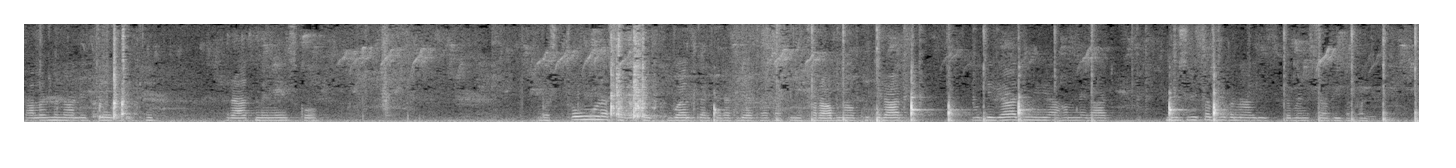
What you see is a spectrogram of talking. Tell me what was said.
सालन बना लेते हैं, देखें। रात मैंने इसको बस थोड़ा सा ऐसे बॉयल करके रख दिया था ताकि ख़राब ना हो, क्योंकि रात मुझे याद नहीं आया हमने रात दूसरी सब्ज़ी बना ली तो मैंने सब्ज़ी बना ली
